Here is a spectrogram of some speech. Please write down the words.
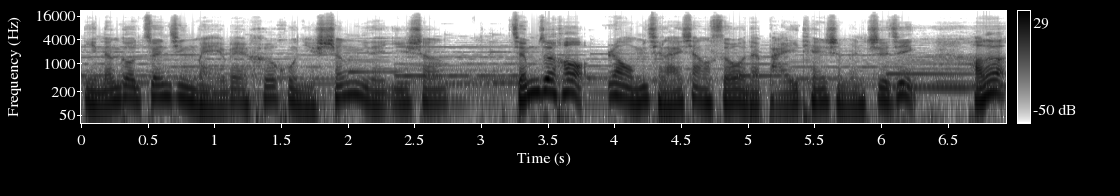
你能够尊敬每一位呵护你生命的医生。节目最后，让我们一起来向所有的白衣天使们致敬。好了，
